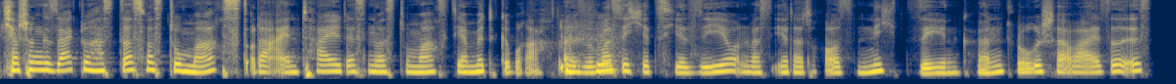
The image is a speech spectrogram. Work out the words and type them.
Ich habe schon gesagt, du hast das, was du machst oder einen Teil dessen, was du machst, ja mitgebracht. Also mhm. was ich jetzt hier sehe und was ihr da draußen nicht sehen könnt, logischerweise ist,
